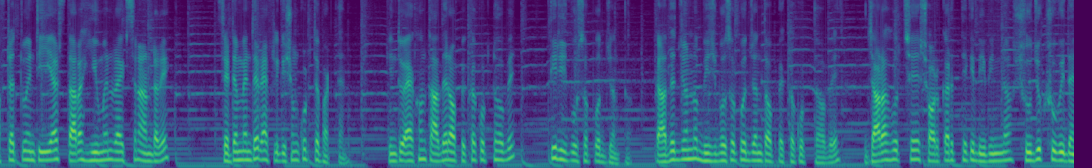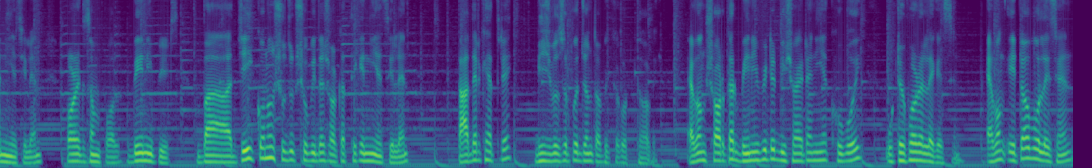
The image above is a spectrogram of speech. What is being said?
আফটার টোয়েন্টি ইয়ার্স তারা হিউম্যান রাইটসের আন্ডারে সেটেলমেন্টের অ্যাপ্লিকেশন করতে পারতেন। কিন্তু এখন তাদের অপেক্ষা করতে হবে তিরিশ বছর পর্যন্ত। কাদের জন্য বিশ বছর পর্যন্ত অপেক্ষা করতে হবে। যারা হচ্ছে সরকারের থেকে বিভিন্ন সুযোগ সুবিধা নিয়েছিলেন ফর এক্সাম্পল বেনিফিটস বা যেই কোনো সুযোগ সুবিধা সরকার থেকে নিয়েছিলেন তাদের ক্ষেত্রে বিশ বছর পর্যন্ত অপেক্ষা করতে হবে। এবং সরকার বেনিফিটের বিষয়টা নিয়ে খুবই উঠে পড়ে লেগেছেন। এবং এটাও বলেছেন,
